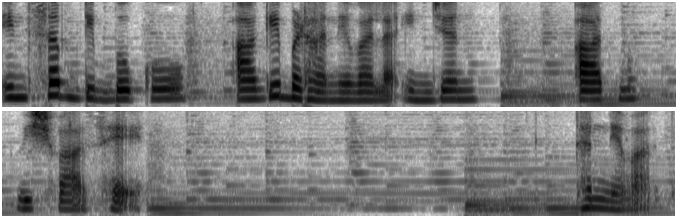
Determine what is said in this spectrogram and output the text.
इन सब डिब्बों को आगे बढ़ाने वाला इंजन आत्मविश्वास है। धन्यवाद।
